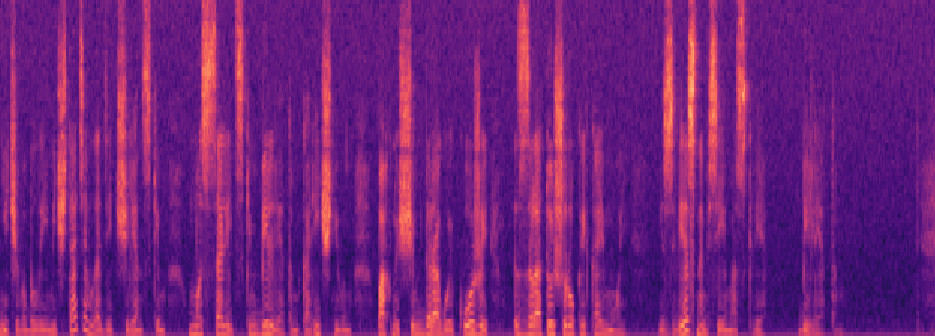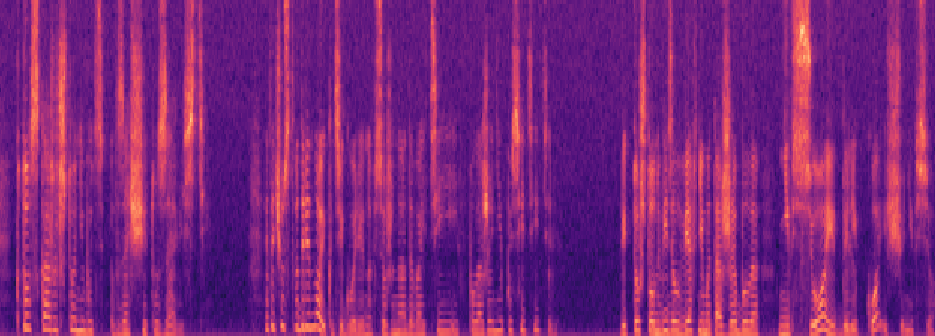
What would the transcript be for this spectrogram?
нечего было и мечтать овладеть членским массолитским билетом, коричневым, пахнущим дорогой кожей с золотой широкой каймой, известным всей Москве билетом. Кто скажет что-нибудь в защиту зависти? Это чувство дрянной категории, но все же надо войти и в положение посетителя. Ведь то, что он видел в верхнем этаже, было не все и далеко еще не все.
